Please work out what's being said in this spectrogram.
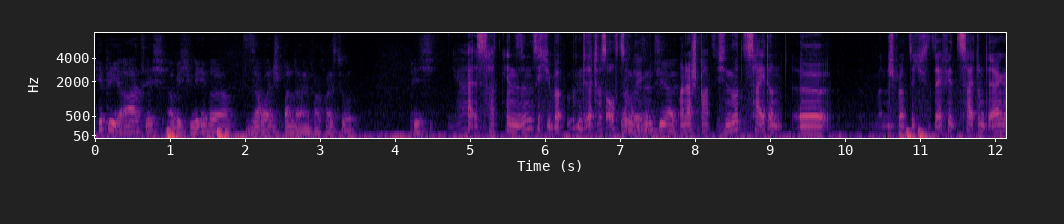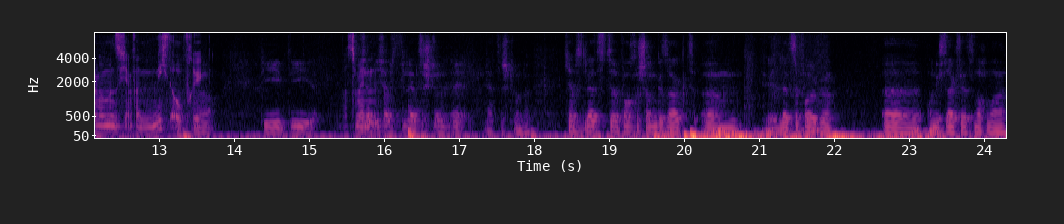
hippieartig, aber ich lebe sauer entspannt einfach, weißt du? Ich. Ja, es hat keinen Sinn, sich über irgendetwas aufzuregen. Ja, man erspart sich nur Zeit und äh, man erspart sich sehr viel Zeit und Ärger, wenn man sich einfach nicht aufregt. Ja. Die, die. Was Ich, mein, ich habe es letzte Stunde, äh, letzte Stunde. Ich habe es letzte Woche schon gesagt, ähm, äh, letzte Folge. Äh, und ich sage es jetzt nochmal.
